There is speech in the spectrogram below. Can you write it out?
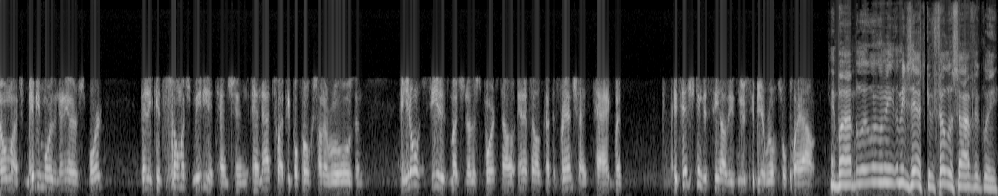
so much, maybe more than any other sport, that it gets so much media attention, and that's why people focus on the rules. And, and you don't see it as much in other sports now. NFL's got the franchise tag, but it's interesting to see how these new CBA rules will play out. Hey, Bob, let me let me just ask you philosophically.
